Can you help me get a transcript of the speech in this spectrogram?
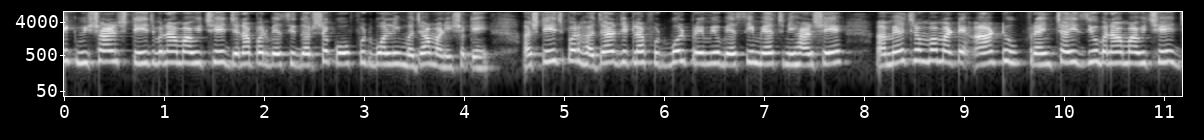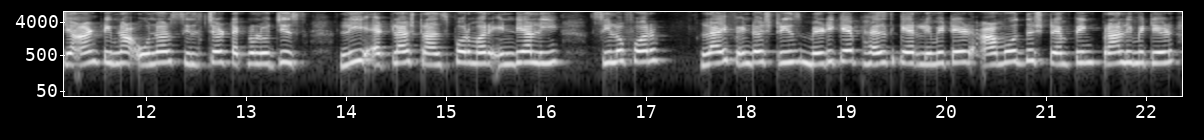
એક વિશાળ સ્ટેજ બનાવવામાં આવ્યું છે, જેના પર બેસી દર્શકો ફૂટબોલની મજા માણી શકે. આ સ્ટેજ પર હજાર જેટલા ફૂટબોલ પ્રેમીઓ બેસી મેચ નિહાળશે. આ મેચ રમવા માટે આઠ ફ્રેન્ચાઇઝીઓ બનાવવામાં આવી છે, જે આઠ ટીમના ઓનર, સિલ્ચર ટેકનોલોજીસ લી એટલાસ ટ્રાન્સફોર્મર, ઇન્ડિયા લી seal for life industries, Medicap health care limited, Amod stamping પ્રા limited,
